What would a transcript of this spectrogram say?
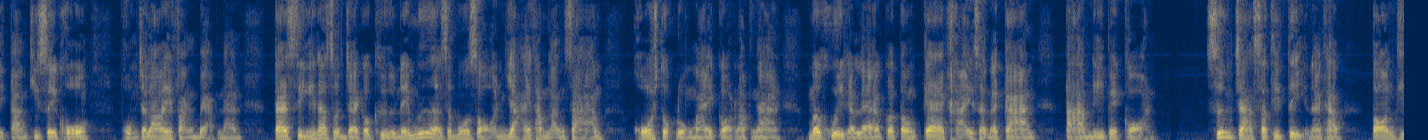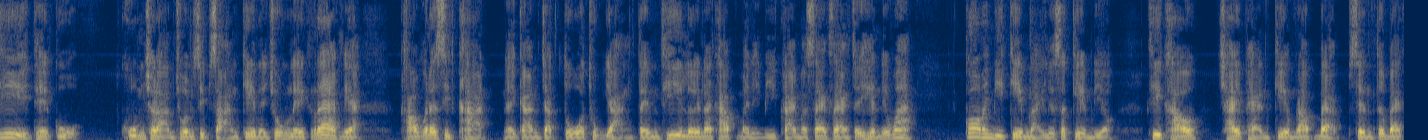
ติดตามคิดเซโค้ง ผมจะเล่าให้ฟังแบบนั้น แต่สิ่งที่น่าสนใจก็คือในเมื่อสโมสรอยากให้ทำหลัง 3 โค้ชตกลงไหมก่อนรับงาน เมื่อคุยกันแล้วก็ต้องแก้ไขสถานการณ์ตามนี้ไปก่อน ซึ่งจากสถิตินะครับตอนที่เทกุ คุมฉลามชน 13 เกมในช่วงเล็กแรกเนี่ยเขาก็ได้สิทธิ์ขาดในการจัดตัวทุกอย่างเต็มที่เลยนะครับ ไม่ได้มีใครมาแทรกแซงจะเห็นได้ว่า ก็ไม่มีเกมไหนเลยสักเกมเดียว ที่เขาใช้แผนเกมรับแบบเซนเตอร์แบ็ก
